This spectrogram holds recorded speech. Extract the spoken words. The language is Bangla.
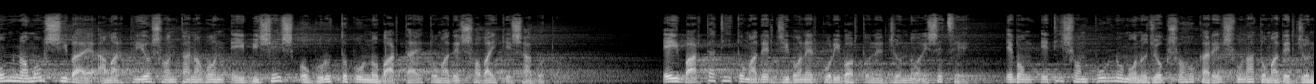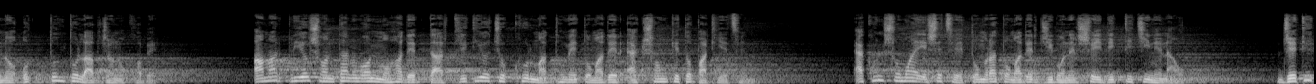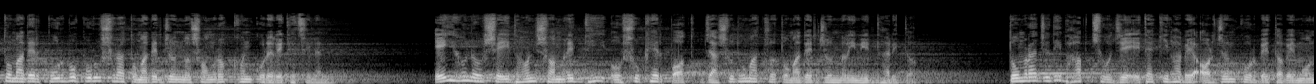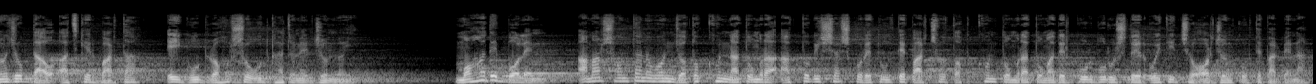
ওম নম শিবায় আমার প্রিয় সন্তানগণ, এই বিশেষ ও গুরুত্বপূর্ণ বার্তায় তোমাদের সবাইকে স্বাগত। এই বার্তাটি তোমাদের জীবনের পরিবর্তনের জন্য এসেছে এবং এটি সম্পূর্ণ মনোযোগ সহকারে শোনা তোমাদের জন্য অত্যন্ত লাভজনক হবে। আমার প্রিয় সন্তানগণ, মহাদেব তার তৃতীয় চক্ষুর মাধ্যমে তোমাদের এক সংকেত পাঠিয়েছেন। এখন সময় এসেছে, তোমরা তোমাদের জীবনের সেই দিকটি চিনে নাও, যেটি তোমাদের পূর্বপুরুষরা তোমাদের জন্য সংরক্ষণ করে রেখেছিলেন। এই হল সেই ধন সমৃদ্ধি ও সুখের পথ যা শুধুমাত্র তোমাদের জন্যই নির্ধারিত। তোমরা যদি ভাবছ যে এটা কীভাবে অর্জন করবে, তবে মনোযোগ দাও আজকের বার্তা এই গুড রহস্য উদ্ঘাটনের জন্যই। মহাদেব বলেন, আমার সন্তানগণ, যতক্ষণ না তোমরা আত্মবিশ্বাস করে তুলতে পারছ, ততক্ষণ তোমরা তোমাদের পূর্বপুরুষদের ঐতিহ্য অর্জন করতে পারবে না।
